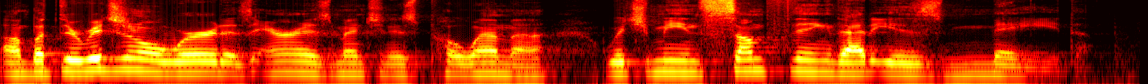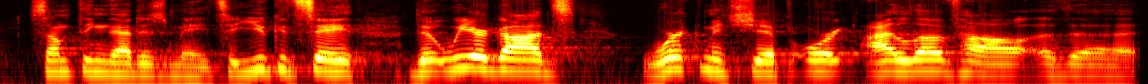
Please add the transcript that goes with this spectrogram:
um, but the original word, as Aaron has mentioned, is poiema, which means something that is made something that is made. So you could say that we are God's workmanship, or I love how the,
